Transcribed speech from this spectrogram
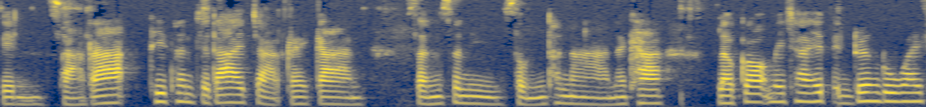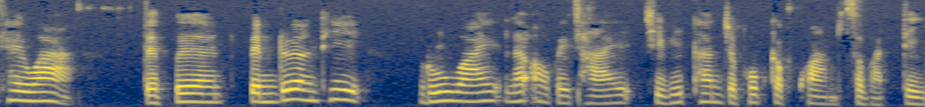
เป็นสาระที่ท่านจะได้จากรายการสันสนีสนทนานะคะ แล้วก็ไม่ใช่ให้เป็นเรื่องรู้ไว้แค่ว่า แต่เป็นเป็นเรื่องที่รู้ไว้แล้วเอาไปใช้ชีวิตท่านจะพบกับความสวัสดี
